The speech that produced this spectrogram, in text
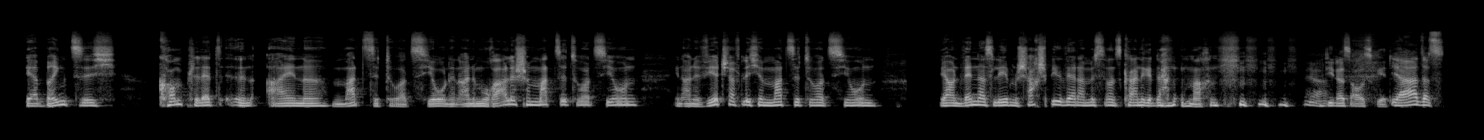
er bringt sich komplett in eine Mattsituation, in eine moralische Mattsituation, in eine wirtschaftliche Mattsituation. Ja, und wenn das Leben Schachspiel wäre, dann müssten wir uns keine Gedanken machen, ja. wie das ausgeht. Ja, das,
